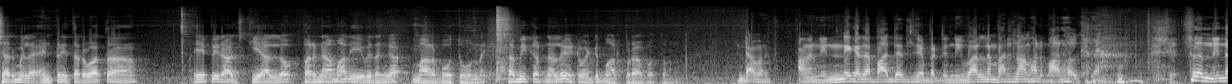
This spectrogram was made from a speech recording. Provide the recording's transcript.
షర్మిల ఎంట్రీ తర్వాత ఏపీ రాజకీయాల్లో పరిణామాలు ఏ విధంగా మారబోతూ ఉన్నాయి? సమీకరణలో ఎటువంటి మార్పు రాబోతుంది? అంటే ఆమె నిన్నే కదా బాధ్యతలు చేపట్టింది ఇవాళ పరిణామాలు మారవు కదా. సో నిన్న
